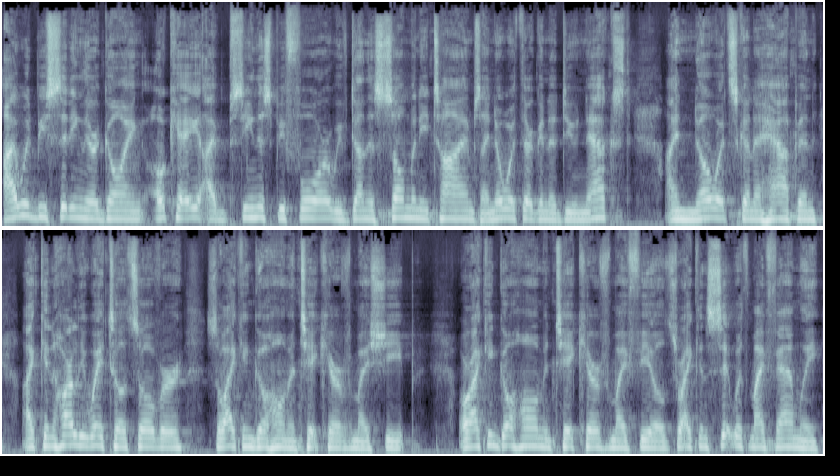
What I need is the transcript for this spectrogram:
I would be sitting there going, okay, I've seen this before. We've done this so many times. I know what they're going to do next. I know it's going to happen. I can hardly wait till it's over so I can go home and take care of my sheep. Or I can go home and take care of my fields, or I can sit with my family.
